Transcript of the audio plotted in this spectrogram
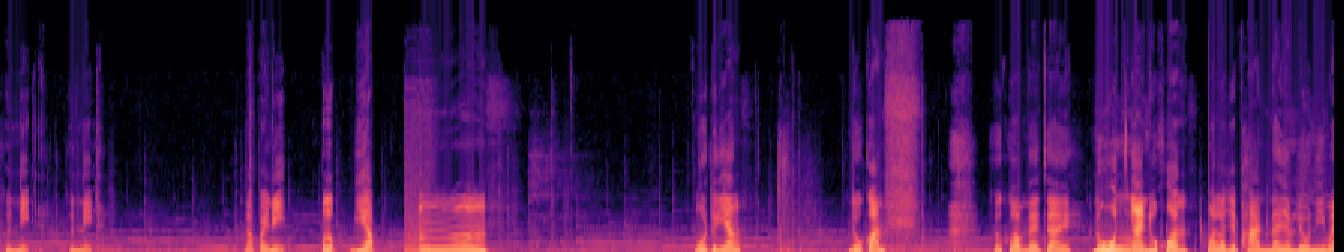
ขึ้นนี่ ขึ้นนี่แล้วไปนี่ปึ๊บเหยียบ อืมหมดหรือยัง ดูก่อน เพื่อความแน่ใจ นู่นไงทุกคนว่าเราจะผ่านได้เร็วๆนี้ไหม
